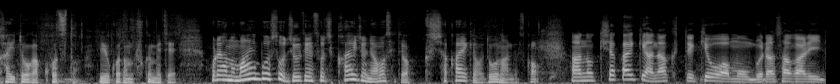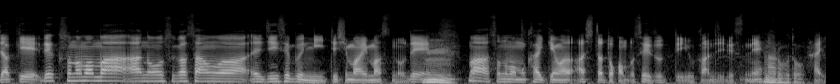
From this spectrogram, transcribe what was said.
回答が来ずということも含めて、これ、あのまん延防止等重点措置解除に合わせては、記者会見はどうなんですか？あの記者会見はなくて、今日はもうぶら下がりだけで、そのままあの菅さんは G7 に行ってしまいますので、うん、まあ、そのまま会見は明日とかもせずっていう感じですね。なるほど、はい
